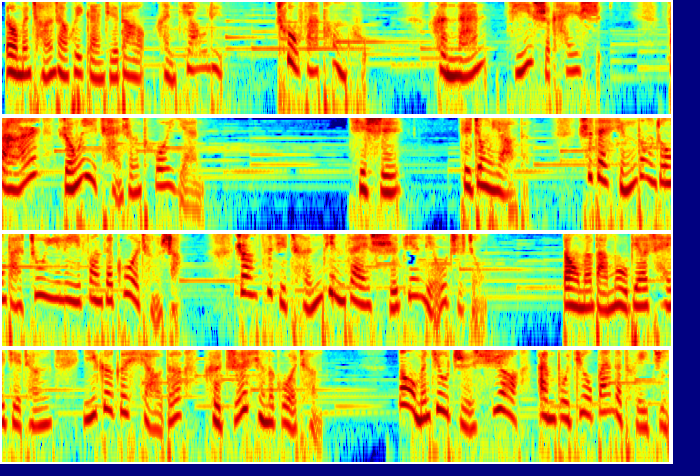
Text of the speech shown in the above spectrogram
那我们常常会感觉到很焦虑，触发痛苦，很难及时开始，反而容易产生拖延。其实，最重要的是在行动中把注意力放在过程上，让自己沉浸在时间流之中。当我们把目标拆解成一个个小的可执行的过程。那我们就只需要按部就班的推进，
